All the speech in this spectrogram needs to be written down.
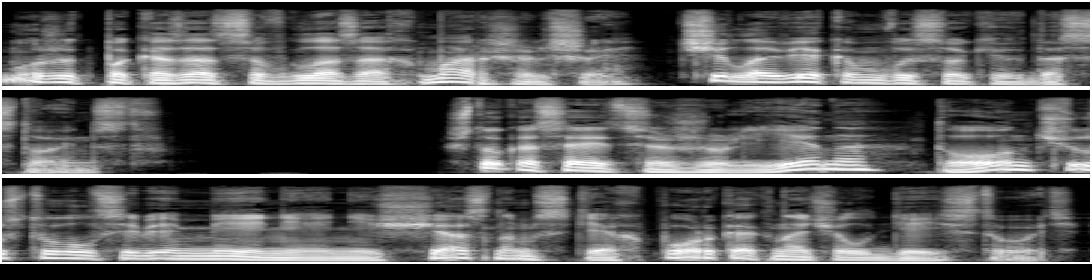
может показаться в глазах маршальши человеком высоких достоинств. Что касается Жульена, то он чувствовал себя менее несчастным с тех пор, как начал действовать.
